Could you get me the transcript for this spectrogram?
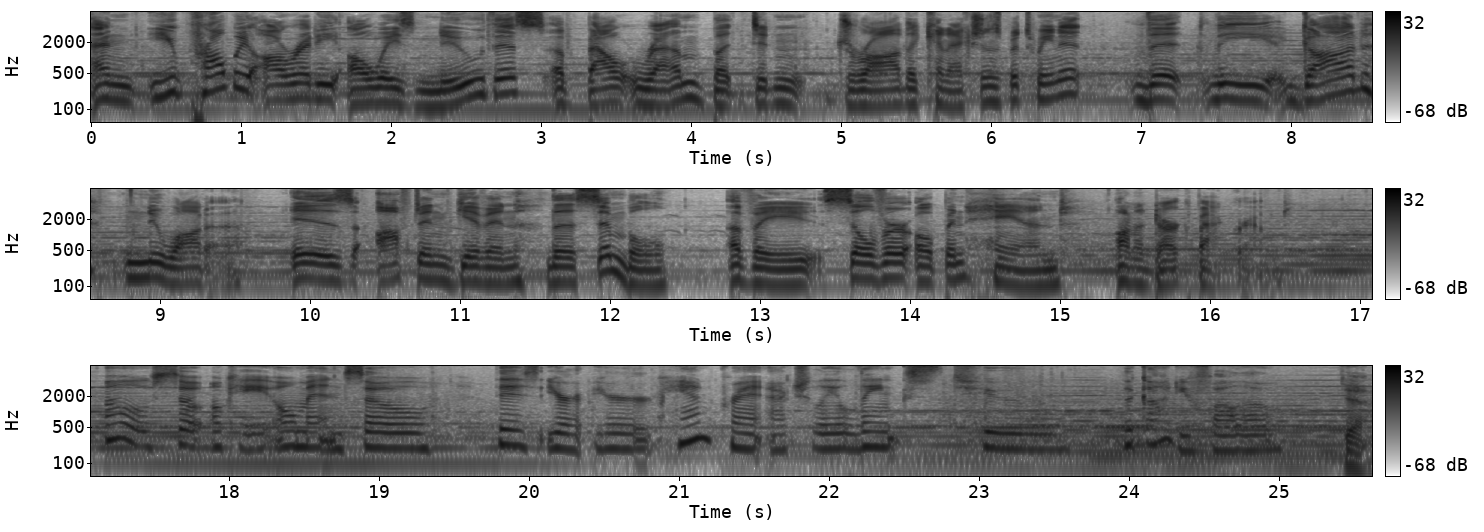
and you probably already always knew this about Rem, but didn't draw the connections between it, that the god Nuada is often given the symbol of a silver open hand on a dark background. Oh, so okay, omen. So this your your handprint actually links to the god you follow. Yeah.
